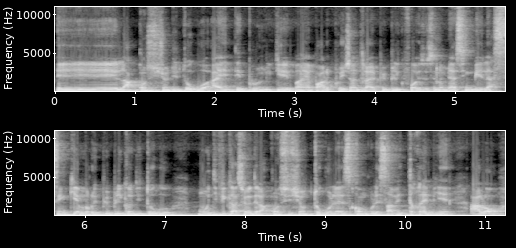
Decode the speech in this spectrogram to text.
et la constitution du Togo a été promulguée par, le président de la République, Foy Singbe, la cinquième république du Togo, modification de la constitution togolaise, comme vous le savez très bien. Alors,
